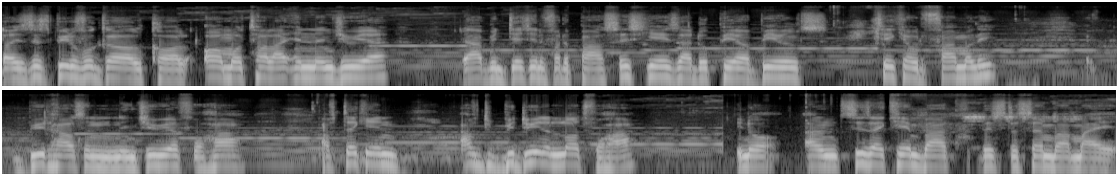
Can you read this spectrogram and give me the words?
there's this beautiful girl called Omotola in Nigeria that I've been dating for the past six years. I do pay her bills, take care of the family, build house in Nigeria for her. I've taken, I've been doing a lot for her, you know. And since I came back this December, my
